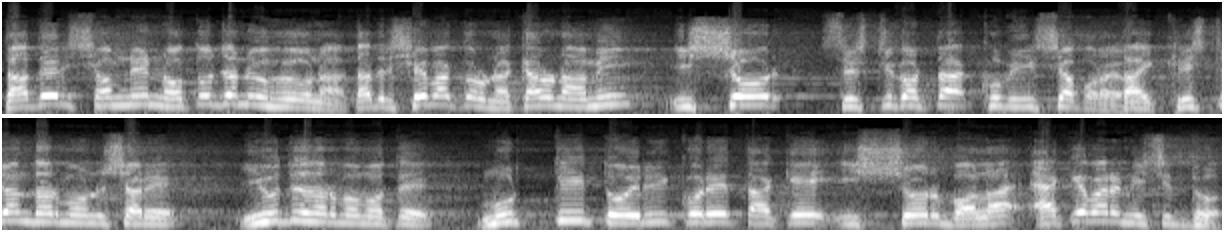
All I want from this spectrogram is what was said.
তাদের সামনে নতজানু হয়েও না। তাদের সেবা করো না। কারণ আমি ঈশ্বর, সৃষ্টিকর্তা, খুব ঈর্ষা পড়ায় তাই খ্রিস্টান ধর্ম অনুসারে ইহুদি ধর্ম মতে মূর্তি তৈরি করে তাকে ঈশ্বর বলা একেবারে নিষিদ্ধ,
